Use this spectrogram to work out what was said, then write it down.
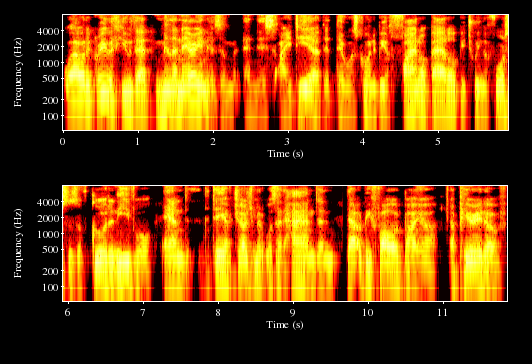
Well, I would agree with you that millenarianism and this idea that there was going to be a final battle between the forces of good and evil and the day of judgment was at hand and that would be followed by a, a period of,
